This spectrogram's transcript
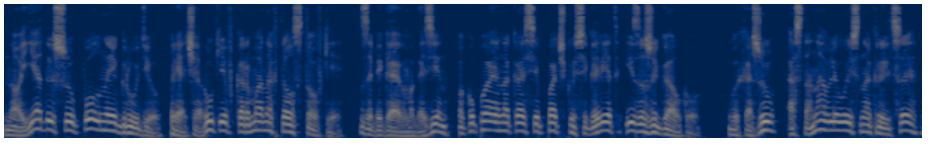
Но я дышу полной грудью, пряча руки в карманах толстовки. Забегаю в магазин, покупая на кассе пачку сигарет и зажигалку. Выхожу, останавливаюсь на крыльце,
